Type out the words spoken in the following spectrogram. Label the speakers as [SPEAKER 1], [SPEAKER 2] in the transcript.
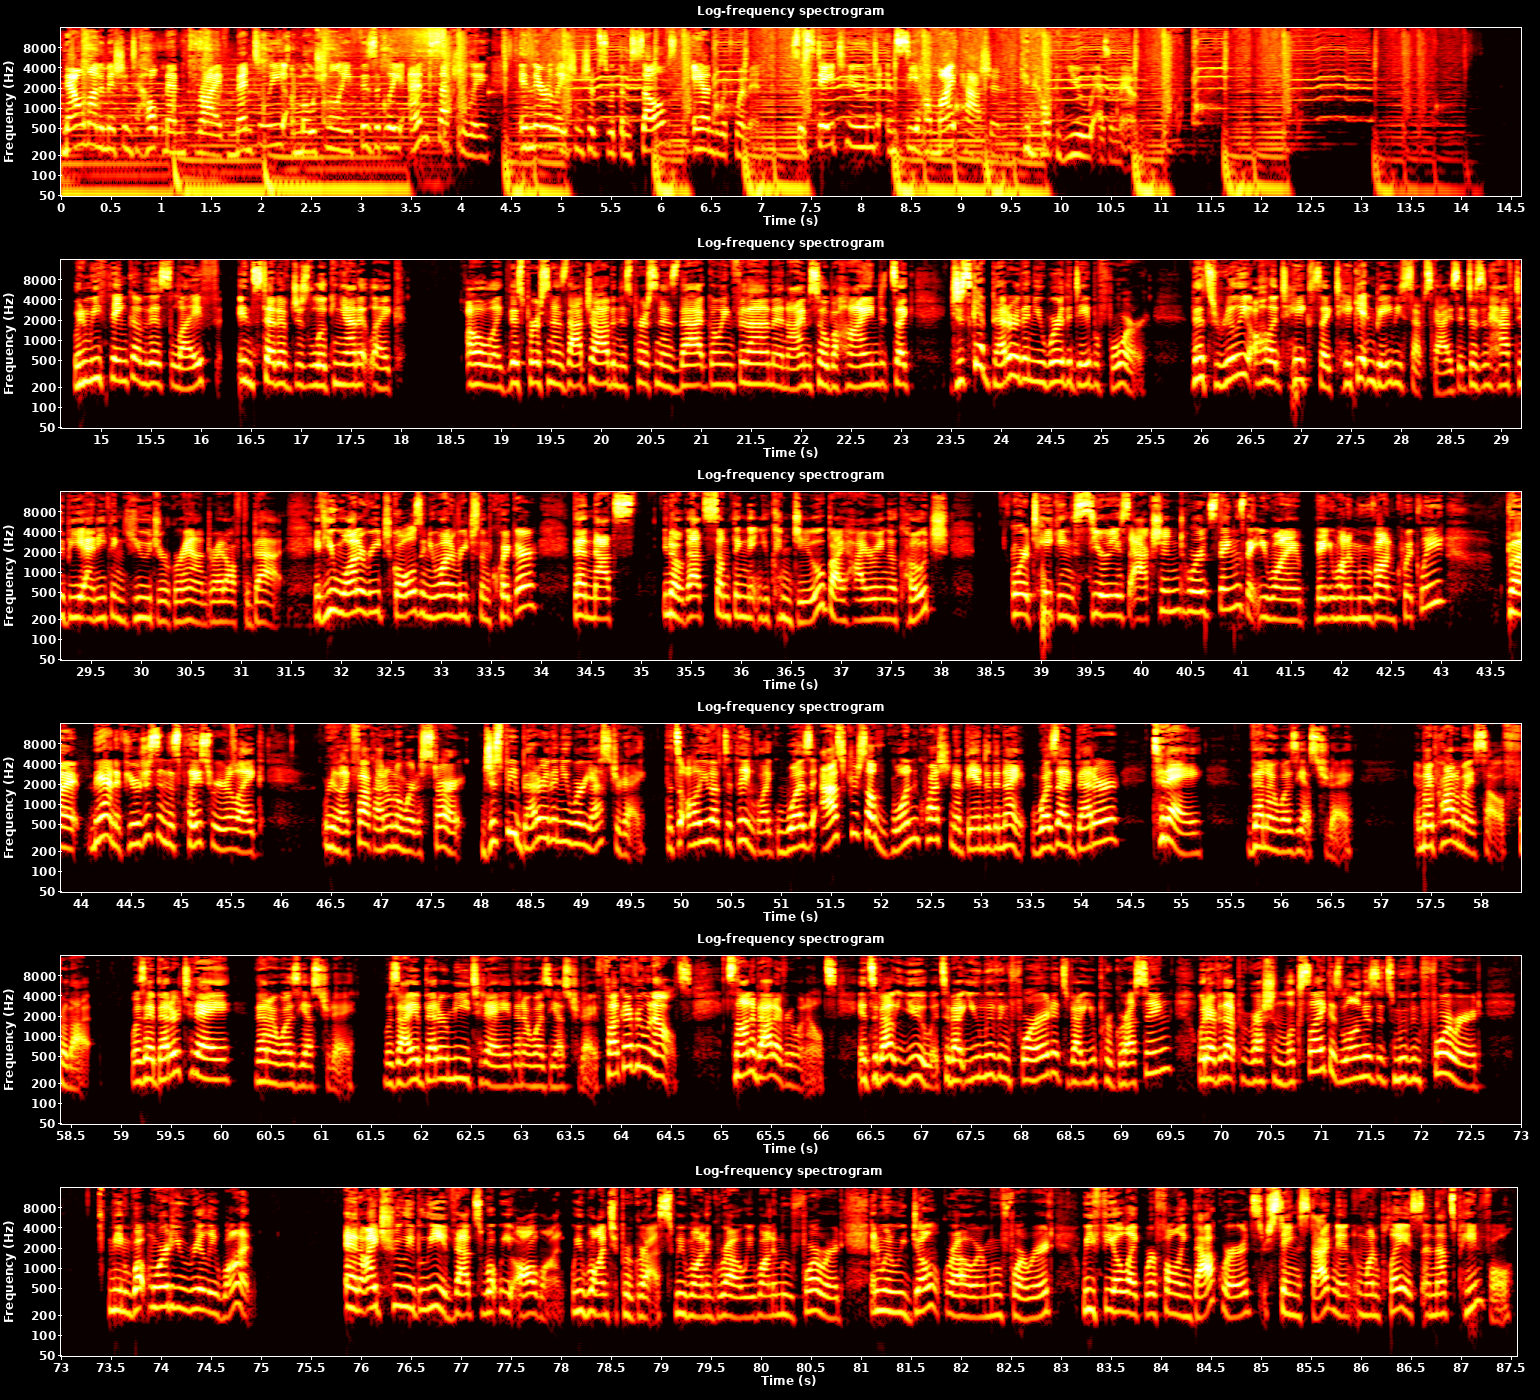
[SPEAKER 1] Now I'm on a mission to help men thrive mentally, emotionally, physically, and sexually in their relationships with themselves and with women. So stay tuned and see how my passion can help you as a man. When we think of this life, instead of just looking at it like, oh, like this person has that job and this person has that going for them and I'm so behind, it's like, just get better than you were the day before that's really all it takes. Like, take it in baby steps, guys. It doesn't have to be anything huge or grand right off the bat. If you want to reach goals and you want to reach them quicker, then that's, you know, that's something that you can do by hiring a coach or taking serious action towards things that you want to, that you want to move on quickly. But man, if you're just in this place where you're like, where you're like, fuck, I don't know where to start, just be better than you were yesterday. That's all you have to think. Like, was, ask yourself one question at the end of the night. Was I better today than I was yesterday? Am I proud of myself for that? Was I better today than I was yesterday? Was I a better me today than I was yesterday? Fuck everyone else. It's not about everyone else. It's about you. It's about you moving forward. It's about you progressing, whatever that progression looks like, as long as it's moving forward. I mean, what more do you really want? And I truly believe that's what we all want. We want to progress. We want to grow. We want to move forward. And when we don't grow or move forward, we feel like we're falling backwards or staying stagnant in one place. And that's painful.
